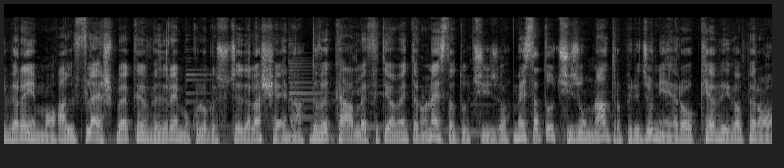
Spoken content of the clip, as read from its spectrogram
arriveremo al flashback vedremo quello che succede alla scena dove Carl effettivamente non è stato ucciso ma è stato ucciso un altro prigioniero che aveva però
